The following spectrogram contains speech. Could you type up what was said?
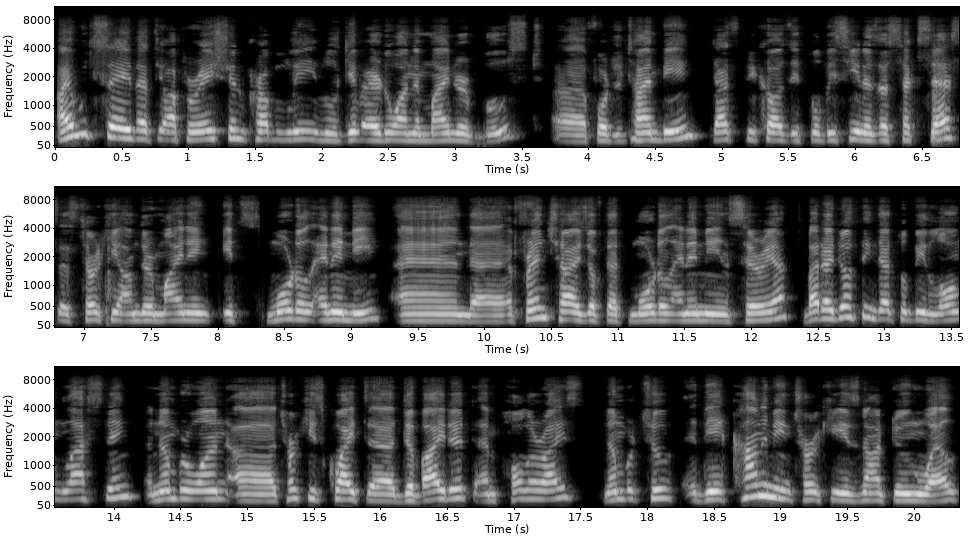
I would say that the operation probably will give Erdogan a minor boost uh, for the time being. That's because it will be seen as a success, as Turkey undermining its mortal enemy and uh, a franchise of that mortal enemy in Syria. But I don't think that will be long lasting. Uh, number one, uh, Turkey is quite uh, divided and polarized. Number two, the economy in Turkey is not doing well.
